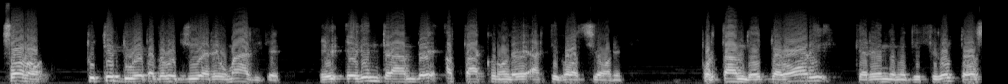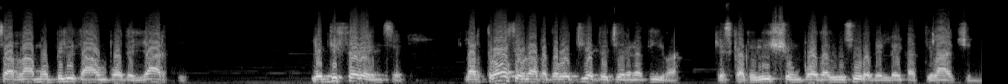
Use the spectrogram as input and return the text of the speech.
Sono tutte e due patologie reumatiche ed entrambe attaccano le articolazioni, portando dolori che rendono difficoltosa la mobilità un po' degli arti. Le differenze. L'artrosi è una patologia degenerativa che scaturisce un po' dall'usura delle cartilagini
